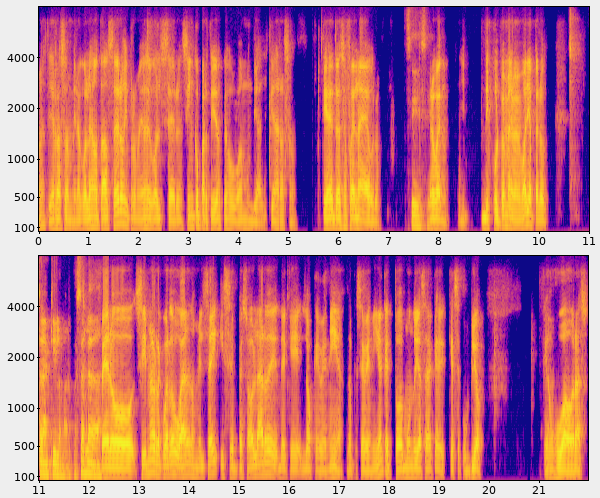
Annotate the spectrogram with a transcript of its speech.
Bueno, tienes razón. Mira, goles anotados cero y promedio de gol cero en cinco partidos que jugó en mundiales. Tienes razón. Entonces fue en la Euro. Sí, sí. Pero bueno, discúlpenme la memoria, pero, Tranquilo, Marco, esa es la edad. pero sí me lo recuerdo jugar en el 2006 y se empezó a hablar de, de que lo que venía, lo que se venía, que todo el mundo ya sabe que, que se cumplió. Que es un jugadorazo.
